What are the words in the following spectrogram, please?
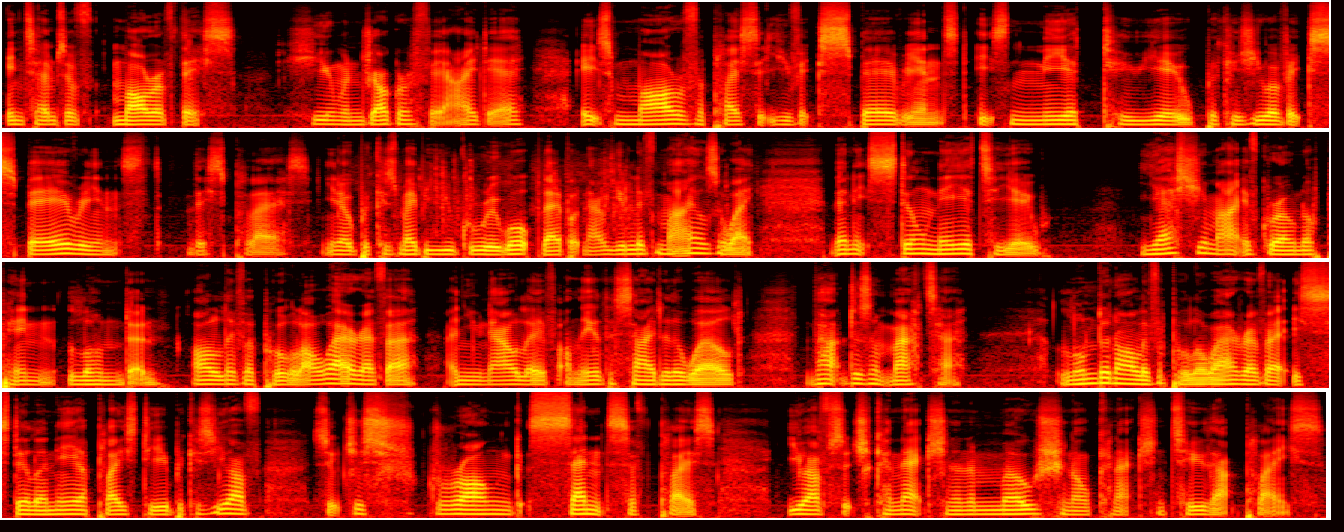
in terms of more of this human geography idea, it's more of a place that you've experienced. It's near to you because you have experienced this place, you know, because maybe you grew up there, but now you live miles away, then it's still near to you. Yes, you might have grown up in London or Liverpool or wherever, and you now live on the other side of the world. That doesn't matter. London or Liverpool or wherever is still a near place to you because you have such a strong sense of place you have such a connection, an emotional connection to that place.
